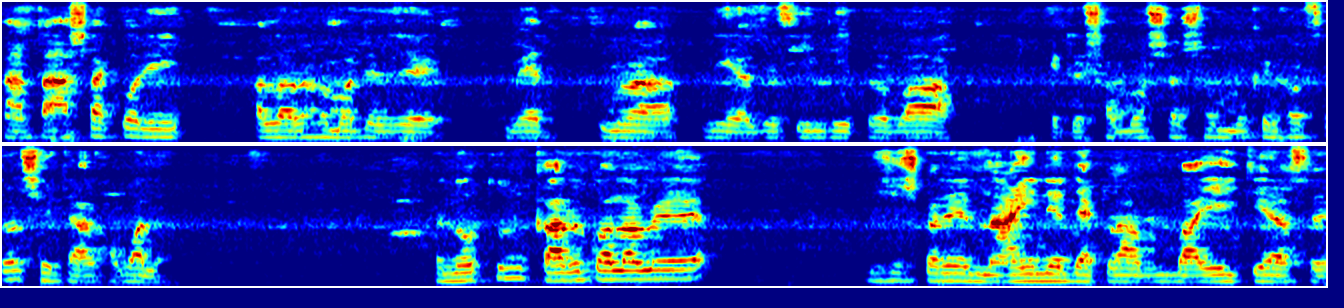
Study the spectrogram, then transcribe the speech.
তা আশা করি আল্লাহ রহমতে যে তোমরা নিয়ে যে চিন্তিত বা একটু সমস্যার সম্মুখীন হচ্ছ, সেটা আর হবে না। নতুন কারুকলামে বিশেষ করে নাইনে দেখলাম বা এইটে আছে।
